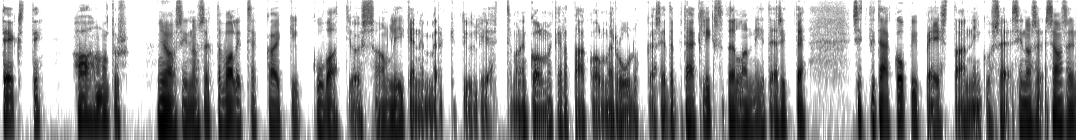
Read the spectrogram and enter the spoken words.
tekstihahmotus Joo, siinä on se, että valitse kaikki kuvat, joissa on liikennemerkkityyli ja sitten semmoinen kolme kertaa kolme ruudukka ja sieltä pitää kliksutella niitä ja sitten sit pitää copy-pastea, niin kuin se, siinä on se, se, on se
